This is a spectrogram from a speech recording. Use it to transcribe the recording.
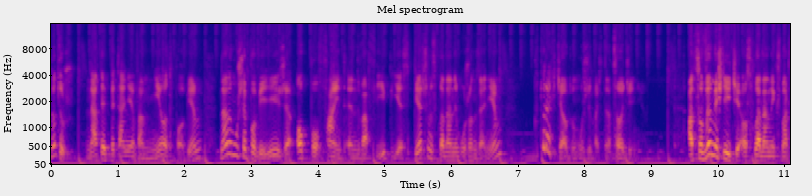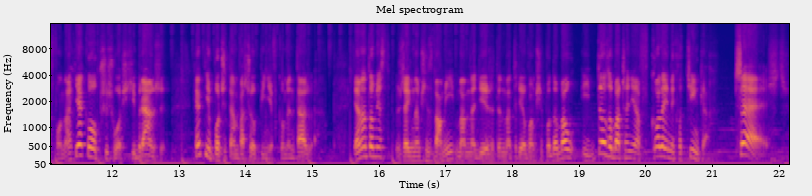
No cóż, na te pytania Wam nie odpowiem, no ale muszę powiedzieć, że Oppo Find N2 Flip jest pierwszym składanym urządzeniem, które chciałbym używać na co dzień. A co Wy myślicie o składanych smartfonach jako o przyszłości branży? Chętnie poczytam Wasze opinie w komentarzach. Ja natomiast żegnam się z Wami, mam nadzieję, że ten materiał Wam się podobał i do zobaczenia w kolejnych odcinkach. Cześć!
